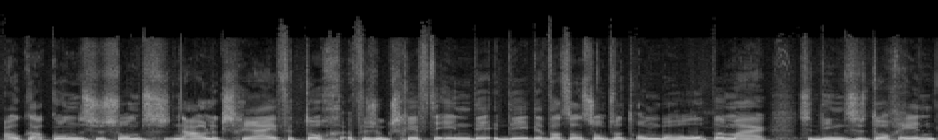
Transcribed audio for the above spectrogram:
ook al konden ze soms nauwelijks schrijven, toch verzoekschriften in. De, dat was dan soms wat onbeholpen, maar ze dienden ze toch in.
